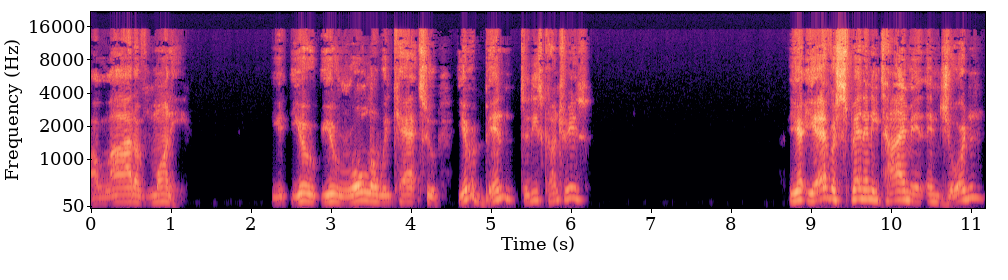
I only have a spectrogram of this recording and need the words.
A lot of money. You, you're you're rolling with cats who you ever been to these countries? You, you ever spend any time in, in Jordan?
